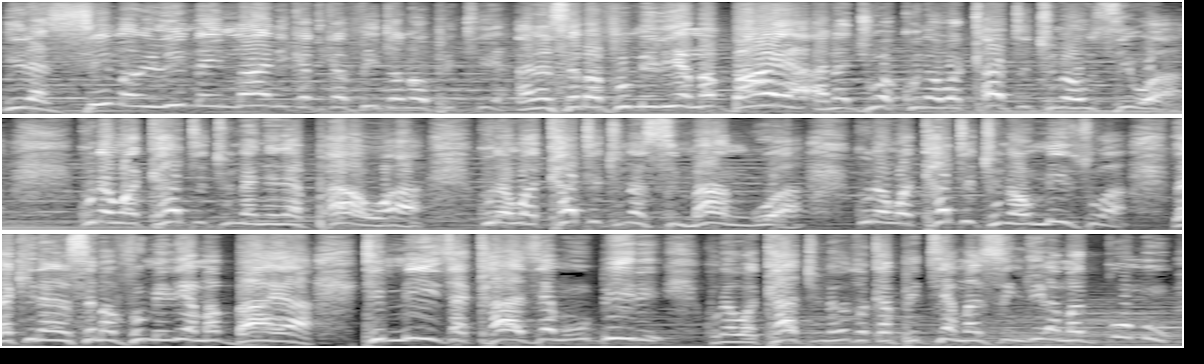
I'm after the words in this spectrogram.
ni lazima ulinde imani katika vita unaopitia. Anasema vumilia mabaya. Anajua kuna wakati tunauziwa, kuna wakati tunanyanyapawa, kuna wakati tunasimangwa, kuna wakati tunaumizwa, lakini anasema vumilia mabaya, timiza kazi ya mhubiri. Kuna wakati unaweza ukapitia mazingira magumu,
